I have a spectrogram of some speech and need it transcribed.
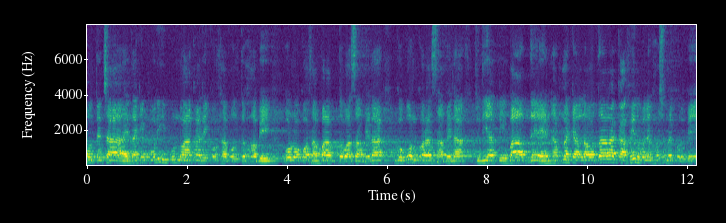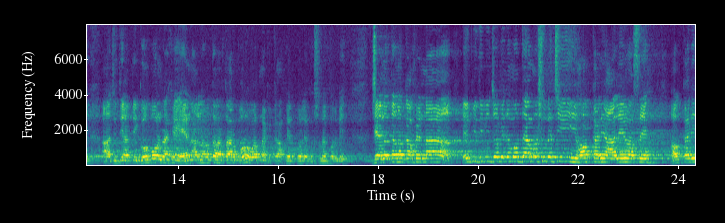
বলতে চায়, তাকে পরিপূর্ণ আকারে কথা বলতে হবে। কোনো কথা বাদ দেওয়া যাবে না, গোপন করা যাবে না। যদি আপনি বাদ দেন, আপনাকে আল্লাহ তাআলা কাফের বলে ঘোষণা করবে। আর যদি আপনি গোপন রাখেন, আল্লাহ তাআলা তারপরও আপনাকে কাফের বলে ঘোষণা করবে। যেন তেন কাফের না। এই পৃথিবীর জমিনের মধ্যে আমরা শুনেছি, হকানি আলেম আছে, হকানি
